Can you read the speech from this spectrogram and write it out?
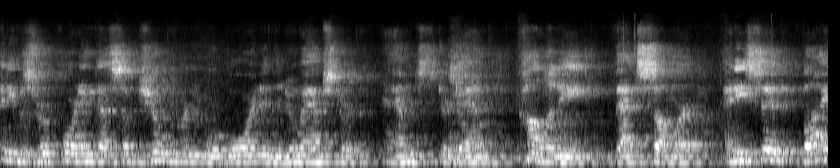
And he was reporting that some children were born in the New Amsterdam colony that summer. And he said, by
